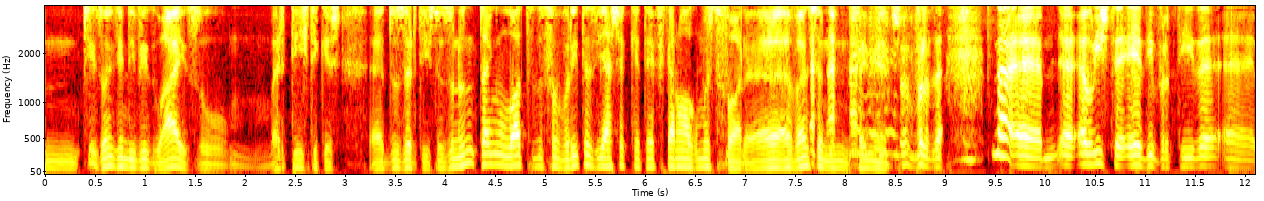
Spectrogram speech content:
hum, decisões individuais ou artísticas eh, dos artistas. O Nuno tem um lote de favoritas e acha que até ficaram algumas de fora. Eh, Avança, Nuno, sem medos. Verdade. Não, eh, a, a lista é divertida. eh,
